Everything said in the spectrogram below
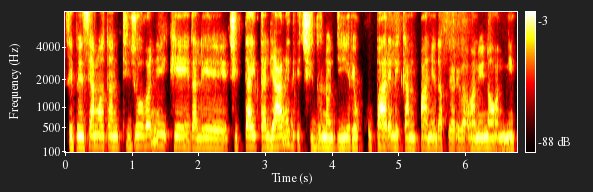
Se pensiamo a tanti giovani che dalle città italiane decidono di rioccupare le campagne da cui arrivavano i nonni,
